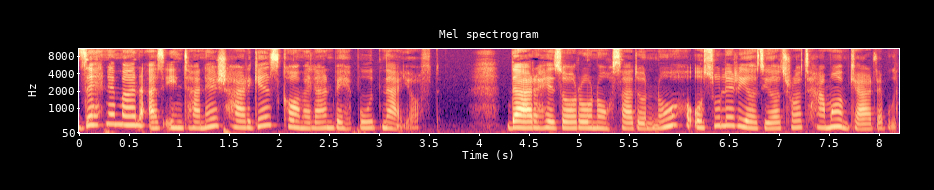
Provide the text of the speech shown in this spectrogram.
ذهن من از این تنش هرگز کاملا بهبود نیافت. در 1909 اصول ریاضیات را تمام کرده بود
